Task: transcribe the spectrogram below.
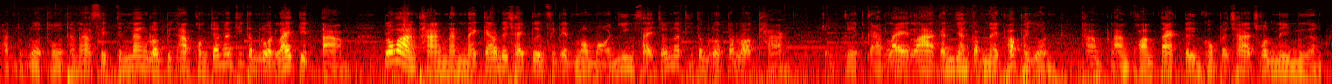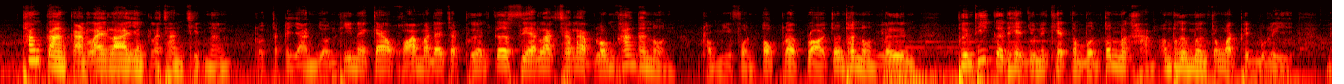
พันตำรวจโทธนาสิทธิ์จึงนั่งรถปิกอัพของเจ้าหน้าที่ตำรวจไล่ติดตาม ระหว่างทางนั้นนายแก้วได้ใช้ปืน 11 มม ยิงใส่เจ้าหน้าที่ตำรวจตลอดทาง จนเกิดการไล่ล่ากันอย่างกับในภาพยนตร์ทท่ามกลางความแตกตื่นของประชาชนในเมืองท่ามกลางการไล่ล่าอย่างกระชั้นชิดนั้น รถจักรยานยนต์ที่นายแก้วขวามาได้จากเพื่อนเกิดเสียหลักฉลับล้มข้างถนนเพราะมีฝนตกปล่อยๆจนถนนลื่นพื้นที่เกิดเหตุอยู่ในเขตตำบลต้นมะขามอำเภอเมืองจังหวัดเพชรบุรี ใน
